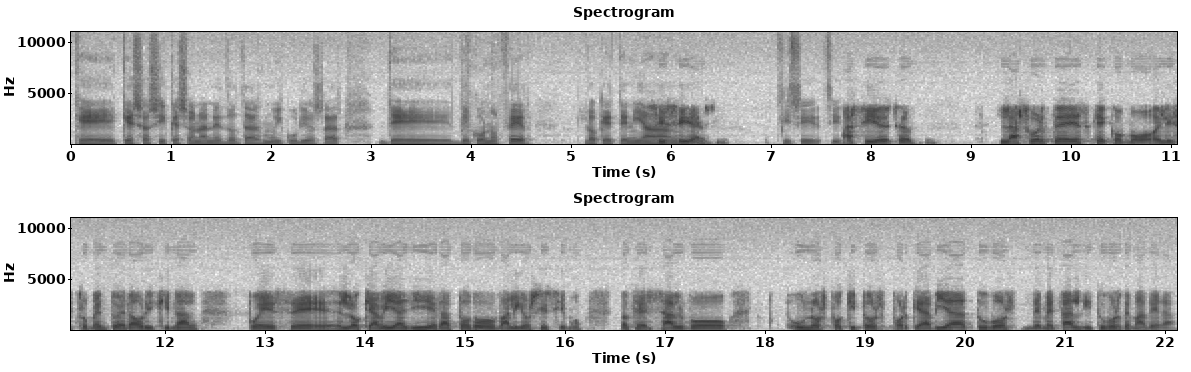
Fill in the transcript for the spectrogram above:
que, eso sí que son anécdotas muy curiosas de, conocer lo que tenían. Sí, sí, sí, sí, así es. La suerte es que como el instrumento era original, pues eh, lo que había allí era todo valiosísimo. Entonces, salvo unos poquitos, porque había tubos de metal y tubos de madera.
